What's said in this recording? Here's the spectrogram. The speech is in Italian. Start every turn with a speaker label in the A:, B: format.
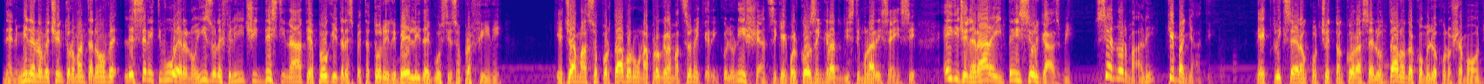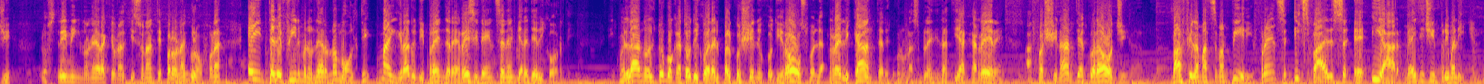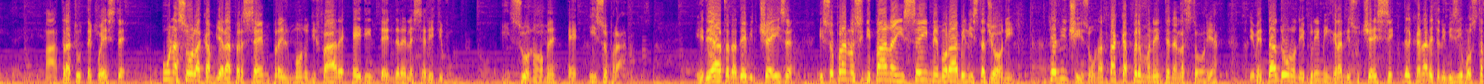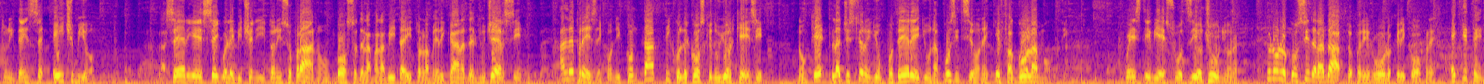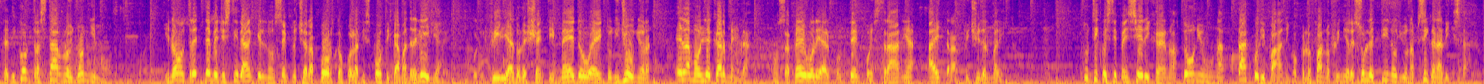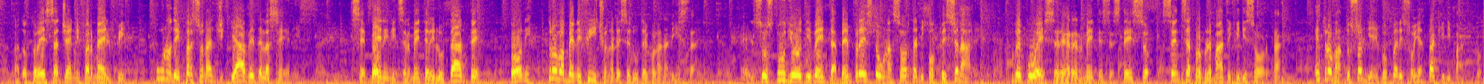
A: Nel 1999 le serie tv erano isole felici destinate a pochi telespettatori ribelli dai gusti sopraffini, che già mal sopportavano una programmazione che rincoglionisce anziché qualcosa in grado di stimolare i sensi e di generare intensi orgasmi, sia normali che bagnati. Netflix era un concetto ancora assai lontano da come lo conosciamo oggi, lo streaming non era che un'altisonante parola anglofona e i telefilm non erano molti, ma in grado di prendere residenza nel viale dei ricordi. In quell'anno il tubo catodico era il palcoscenico di Roswell, Rally Canter con una splendida tia carrere, affascinanti ancora oggi. Buffy la Vampiri, Friends, X-Files e ER Medici in prima linea. Ma tra tutte queste, una sola cambierà per sempre il modo di fare e di intendere le serie TV. Il suo nome è I Soprano. Ideata da David Chase, I Soprano si dipana in sei memorabili stagioni che hanno inciso un'attacca permanente nella storia, diventando uno dei primi grandi successi del canale televisivo statunitense HBO. La serie segue le vicende di Tony Soprano, boss della malavita italo-americana del New Jersey, alle prese con i contatti con le cosche newyorkesi, nonché la gestione di un potere e di una posizione che fa gola a molti. Questi vi è suo zio Junior, che non lo considera adatto per il ruolo che ricopre e che tenta di contrastarlo in ogni modo. Inoltre deve gestire anche il non semplice rapporto con la dispotica madre Livia, con i figli adolescenti Meadow e Anthony Jr. e la moglie Carmela, consapevole e al contempo estranea ai traffici del marito. Tutti questi pensieri creano a Tony un attacco di panico che lo fanno finire sul lettino di una psicanalista, la dottoressa Jennifer Melfi, uno dei personaggi chiave della serie. Sebbene inizialmente riluttante, Tony trova beneficio nelle sedute con l'analista il suo studio diventa ben presto una sorta di confessionale, dove può essere realmente se stesso senza problematiche di sorta e trovando sollievo per i suoi attacchi di panico.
